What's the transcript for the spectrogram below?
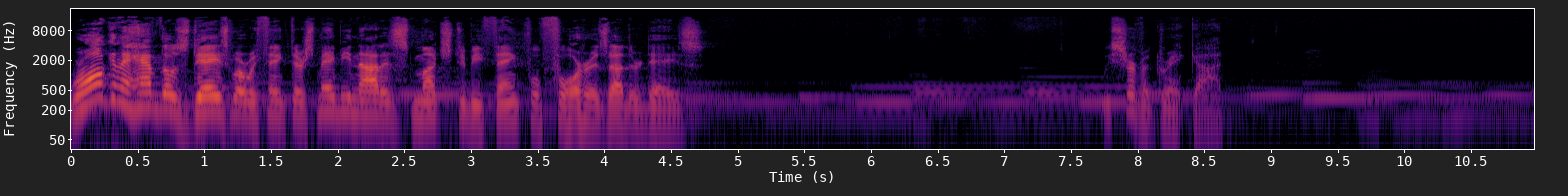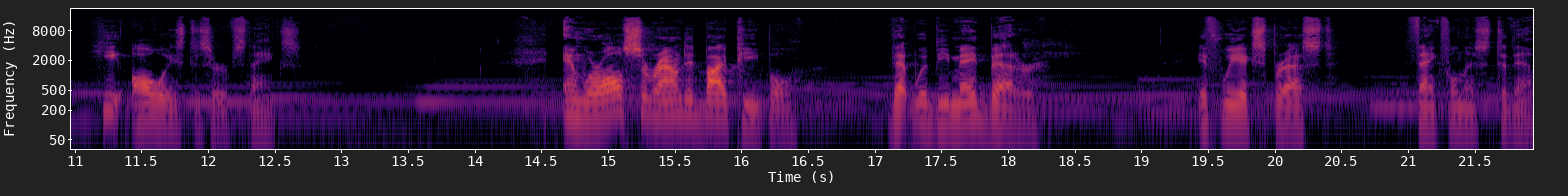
We're all going to have those days where we think there's maybe not as much to be thankful for as other days. We serve a great God. He always deserves thanks. And we're all surrounded by people that would be made better if we expressed thankfulness to them.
